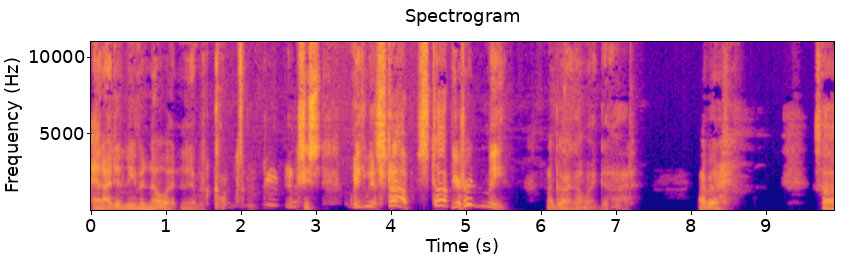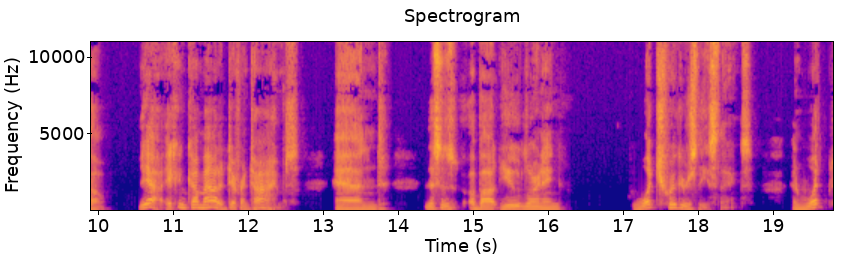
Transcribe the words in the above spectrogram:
and I didn't even know it. And it was going. She's waking me. Stop! Stop! You're hurting me. And I'm going. Oh my god! I better. So yeah, it can come out at different times, and this is about you learning what triggers these things and what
